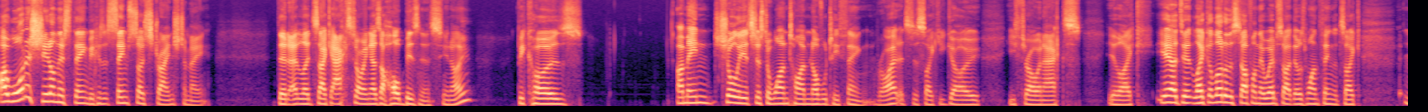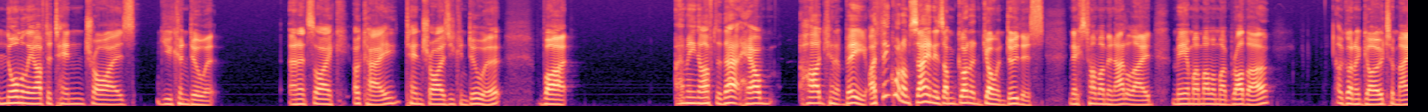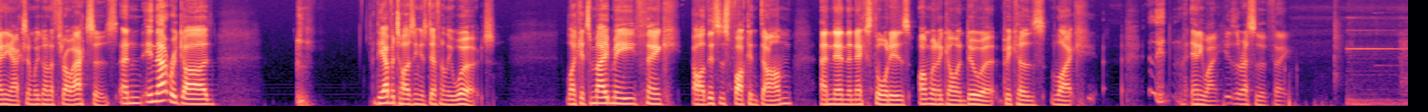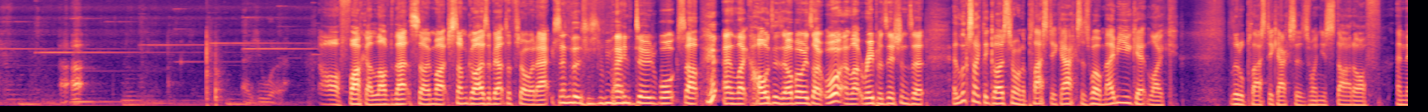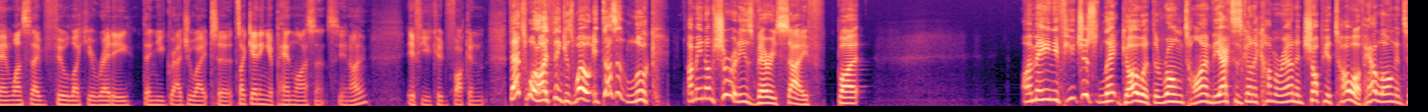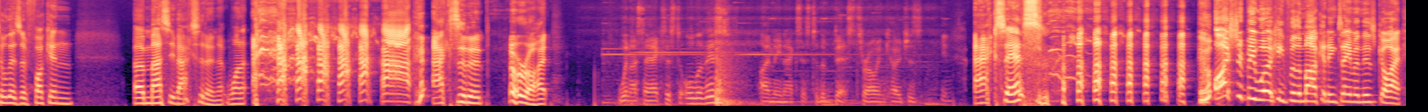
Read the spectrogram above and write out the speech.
I want to shit on this thing because it seems so strange to me that uh, it's like axe throwing as a whole business, you know? Because, I mean, surely it's just a one time novelty thing, right? It's just like you go, you throw an axe, you're like, yeah, I did. Like a lot of the stuff on their website, there was one thing that's like, normally after 10 tries, you can do it. And it's like, okay, 10 tries, you can do it. But I mean, after that, how hard can it be? I think what I'm saying is I'm to go and do this next time I'm in Adelaide. Me and my mum and my brother are going to go to Maniax and we're going to throw axes. And in that regard, the advertising has definitely worked. Like it's made me think, oh, this is fucking dumb. And then the next thought is, I'm going to go and do it because, like, it, anyway, here's the rest of the thing. As Oh fuck! I loved that so much. Some guy's about to throw an axe, and the main dude walks up and like holds his elbow. He's like, "Oh," and like repositions it. It looks like the guy's throwing a plastic axe as well. Maybe you get like little plastic axes when you start off, and then once they feel like you're ready, then you graduate to. It's like getting your pen license, you know. If you could fucking, that's what I think as well. It doesn't look. I mean, I'm sure it is very safe, but I mean, if you just let go at the wrong time, the axe is going to come around and chop your toe off. How long until there's a fucking a massive accident at one accident? All right. When I say access to all of this, I mean access to the best throwing coaches in. Access. I should be working for the marketing team and this guy,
